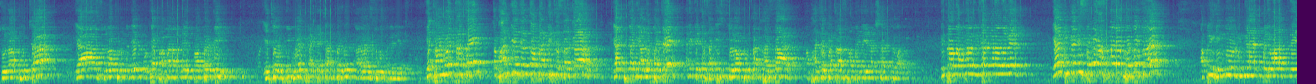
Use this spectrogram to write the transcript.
सोलापूरच्या या सोलापूरमध्ये मोठ्या प्रमाणामध्ये प्रॉपर्टी याच्यावरती विरोध कायद्याच्या अंतर्गत कारवाई सुरू झालेली आहे. हे थांबवायचं असेल तर भारतीय जनता पार्टीचं सरकार या ठिकाणी आलं पाहिजे आणि त्याच्यासाठी सोलापूरचा खासदार हा भाजपचा असला पाहिजे हे लक्षात ठेवा. मित्रांनो आपल्याला विचार करावा लागेल. या ठिकाणी समोर असणारा फोटो जो आहे आपली हिंदू लिंगायत परिवारातले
